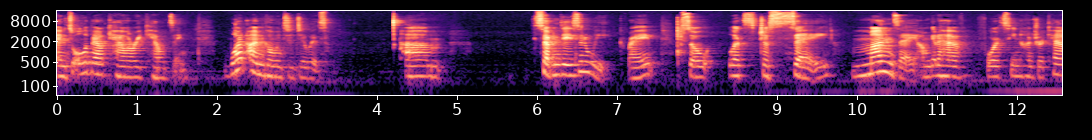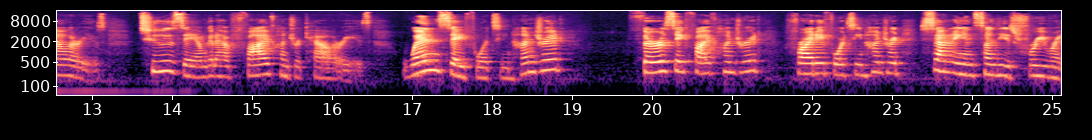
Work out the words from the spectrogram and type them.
And it's all about calorie counting. What I'm going to do is um, seven days in a week, right? So let's just say Monday, I'm going to have 1400 calories. Tuesday, I'm going to have 500 calories. Wednesday, 1400. Thursday, 500. Friday, 1400. Saturday and Sunday is free rein.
